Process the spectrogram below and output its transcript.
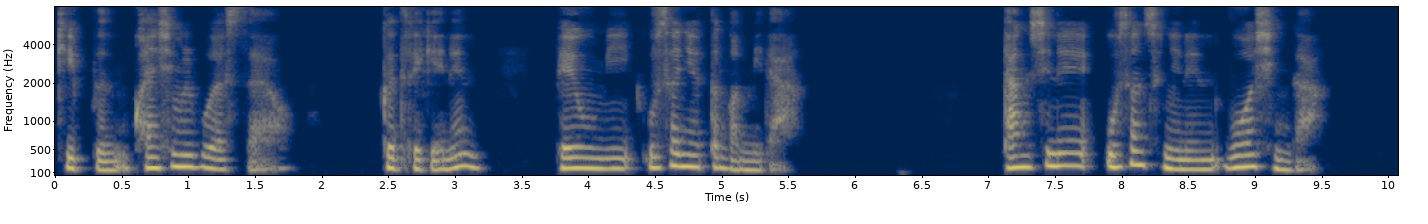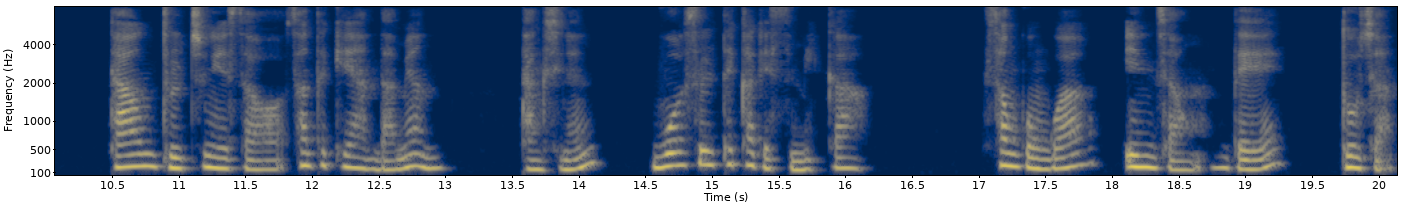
깊은 관심을 보였어요. 그들에게는 배움이 우선이었던 겁니다. 당신의 우선순위는 무엇인가? 다음 둘 중에서 선택해야 한다면 당신은 무엇을 택하겠습니까? 성공과 인정 대 도전.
